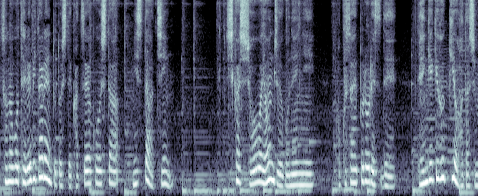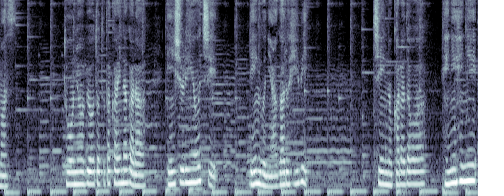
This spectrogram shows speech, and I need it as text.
その後テレビタレントとして活躍をしたミスター・チン。しかし昭和45年に国際プロレスで電撃復帰を果たします。糖尿病と戦いながらインシュリンを打ちリングに上がる日々。チンの体は日に日に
